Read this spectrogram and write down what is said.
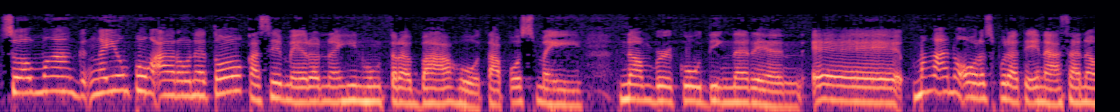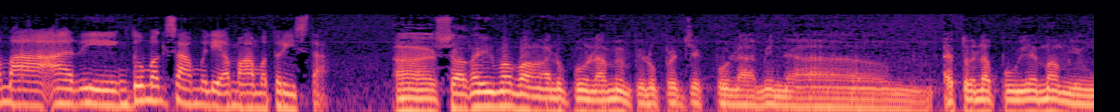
So ang mga ngayong pong araw na to kasi meron na hinhong trabaho tapos may number coding na rin. Eh mga ano oras po natin inasa na maaaring dumagsa muli ang mga motorista? Ah, sa ngayon ma'am, ang ano po namin, pinoproject po namin na ito na po yan ma'am, yung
